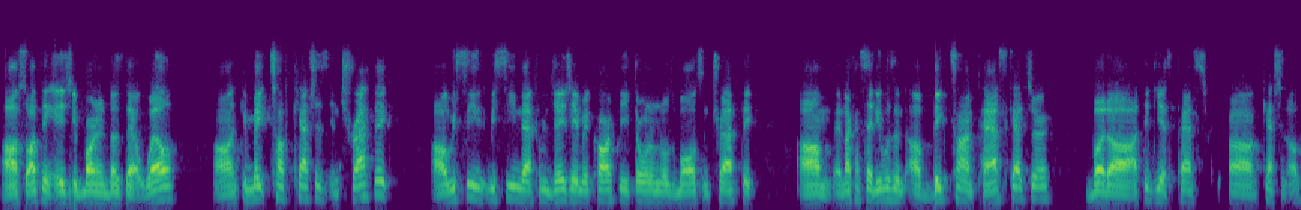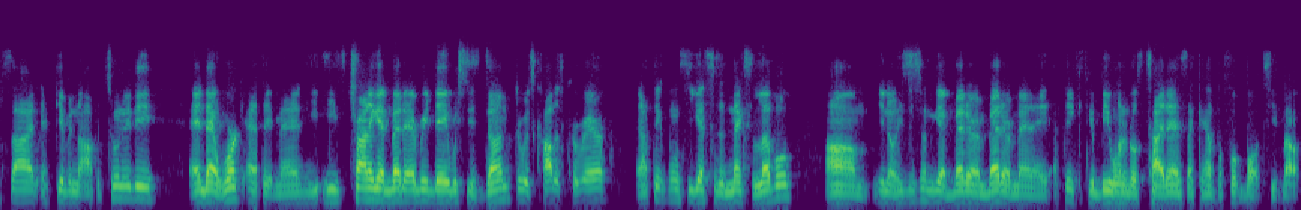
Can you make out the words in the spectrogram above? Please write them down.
Uh, so I think AJ Barner does that well. Uh, he can make tough catches in traffic. Uh, we see we seen that from JJ McCarthy throwing those balls in traffic. Um, and like I said, he wasn't a big time pass catcher, but uh, I think he has pass uh, catching upside if given the opportunity and that work ethic, man. He, he's trying to get better every day, which he's done through his college career. And I think once he gets to the next level, um, you know, he's just going to get better and better, man. I think he could be one of those tight ends that can help a football team out.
